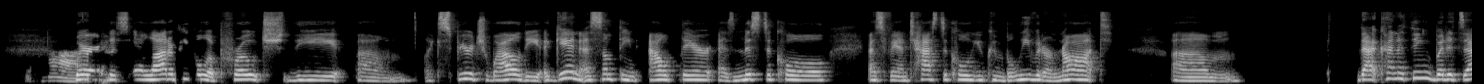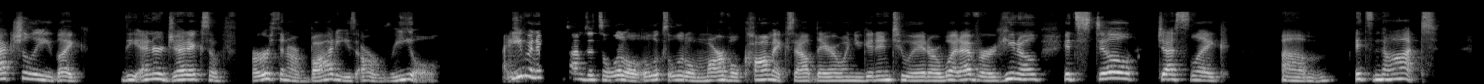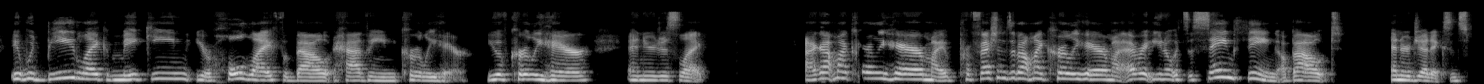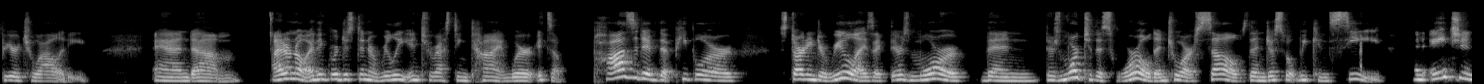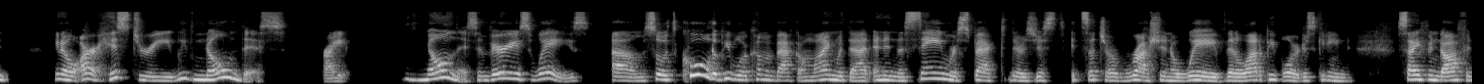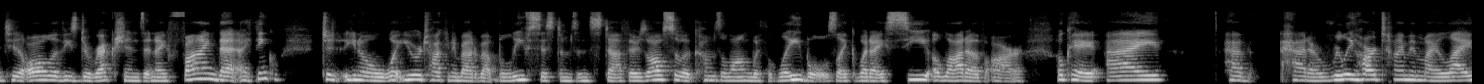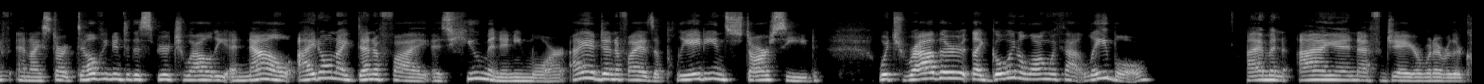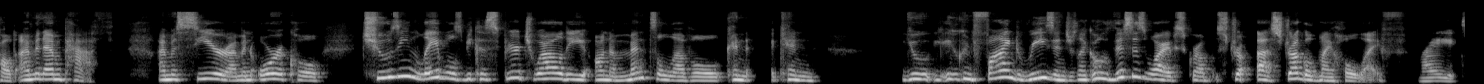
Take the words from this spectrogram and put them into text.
Where this, a lot of people approach the um like spirituality again as something out there as mystical as fantastical you can believe it or not. Um that kind of thing but it's actually like the energetics of earth and our bodies are real. Even if sometimes it's a little it looks a little marvel comics out there when you get into it or whatever you know? It's still just like um it's not it would be like making your whole life about having curly hair. You have curly hair and you're just like I got my curly hair, my profession's about my curly hair, my every, you know, it's the same thing about energetics and spirituality. And um, I don't know, I think we're just in a really interesting time where it's a positive that people are starting to realize like there's more than there's more to this world and to ourselves than just what we can see and ancient you know our history we've known this right we've known this in various ways um, so it's cool that people are coming back online with that. And in the same respect, there's just it's such a rush and a wave that a lot of people are just getting siphoned off into all of these directions. And I find that I think to you know what you were talking about about belief systems and stuff there's also it comes along with labels like what i see a lot of are okay i have had a really hard time in my life and I start delving into the spirituality and now I don't identify as human anymore. I identify as a Pleiadian star seed, which rather like going along with that label, I'm an INFJ or whatever they're called. I'm an empath. I'm a seer, I'm an oracle. Choosing labels because spirituality on a mental level can can you you can find reasons just like oh this is why i've scrub, str- uh, struggled my whole life right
